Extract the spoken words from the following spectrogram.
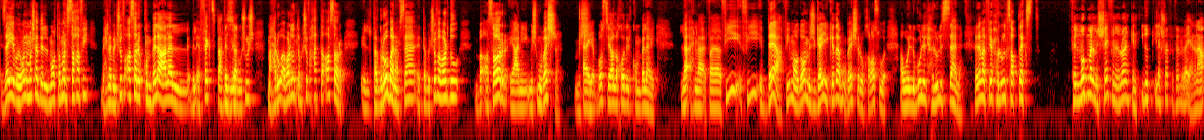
زي ما بيقولوا مشهد المؤتمر الصحفي إحنا بنشوف أثر القنبلة على ال... بال effects بتاعت إن. الوشوش محروقة برضو أنت بتشوف حتى أثر التجربة نفسها أنت بتشوفها برضو بآثار يعني مش مباشرة مش أيوة. بص يلا خد القنبلة أهي لا إحنا ففي في إبداع في موضوع مش جاي كده مباشر وخلاص و... أو اللجوء للحلول السهلة. دايما في حلول subtext في المجمل مش شايف إن نولان كانت إيده تقيلة شوية في الفيلم ده. يعني أنا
